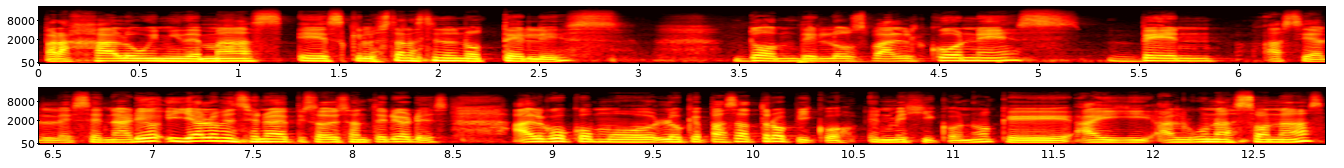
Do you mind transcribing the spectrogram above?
para Halloween y demás es que lo están haciendo en hoteles, donde los balcones ven hacia el escenario. Y ya lo mencioné en episodios anteriores, algo como lo que pasa trópico en México, ¿no? Que hay algunas zonas,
